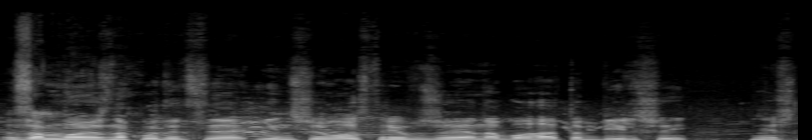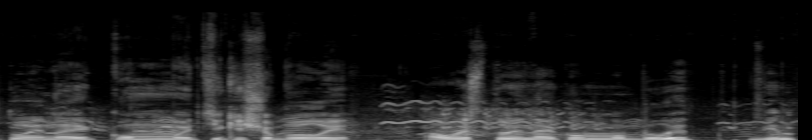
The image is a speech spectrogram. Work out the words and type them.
За мною знаходиться інший острів, вже набагато більший, ніж той, на якому ми тільки що були. А ось той, на якому ми були, він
